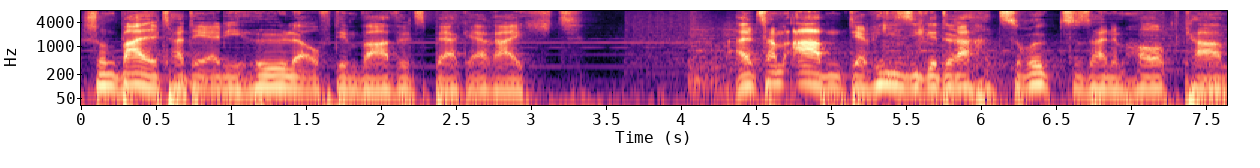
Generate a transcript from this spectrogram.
Schon bald hatte er die Höhle auf dem Wawelsberg erreicht. Als am Abend der riesige Drache zurück zu seinem Hort kam,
